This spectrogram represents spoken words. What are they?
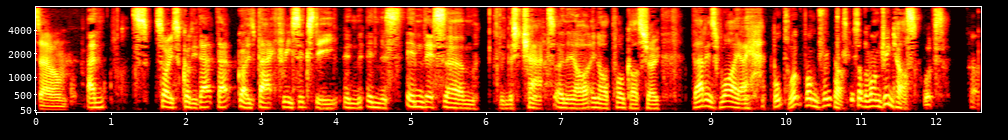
So and sorry, Scotty, that that goes back 360 in in this in this um in this chat and in our in our podcast show. That is why I ha- oh, whoop, wrong Dreamcast. It's not the wrong Dreamcast. Whoops.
